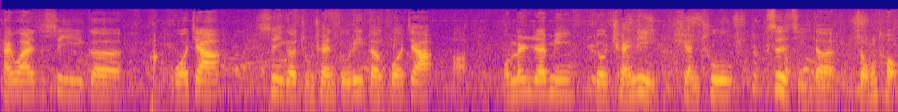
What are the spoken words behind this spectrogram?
台湾是一个国家，是一个主权独立的国家啊。 我们人民有权利选出自己的总统。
